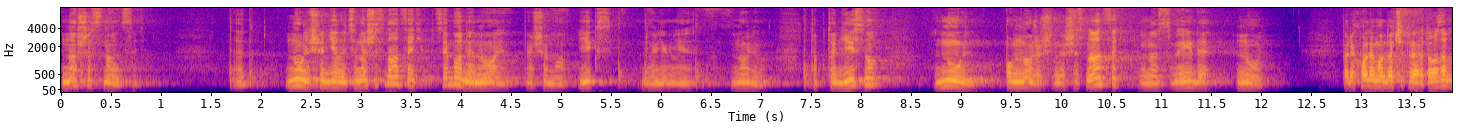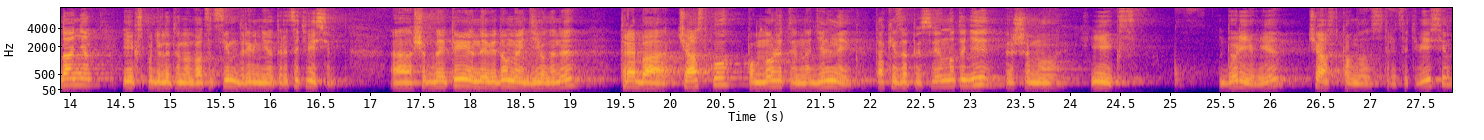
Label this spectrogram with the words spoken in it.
на 16. Так? 0, що ділиться на 16, це буде 0. Пишемо х дорівнює 0. Тобто дійсно 0 помноживши на 16, у нас вийде 0. Переходимо до четвертого завдання. х поділити на 27 дорівнює 38. Е, Щоб знайти невідоме ділене, треба частку помножити на дільник. Так і записуємо тоді. Пишемо х дорівнює. Частка у нас 38,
